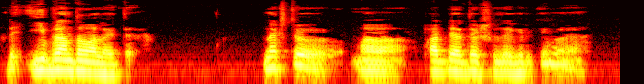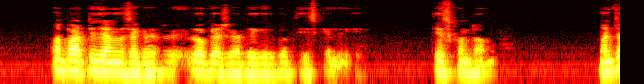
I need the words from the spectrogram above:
అంటే ఈ ప్రాంతం వాళ్ళు అయితే నెక్స్ట్ మా పార్టీ అధ్యక్షుల దగ్గరికి మా- పార్టీ జనరల్ సెక్రటరీ లోకేష్ గారి దగ్గరికి తీసుకెళ్ళి తీసుకుంటాం. మంచి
